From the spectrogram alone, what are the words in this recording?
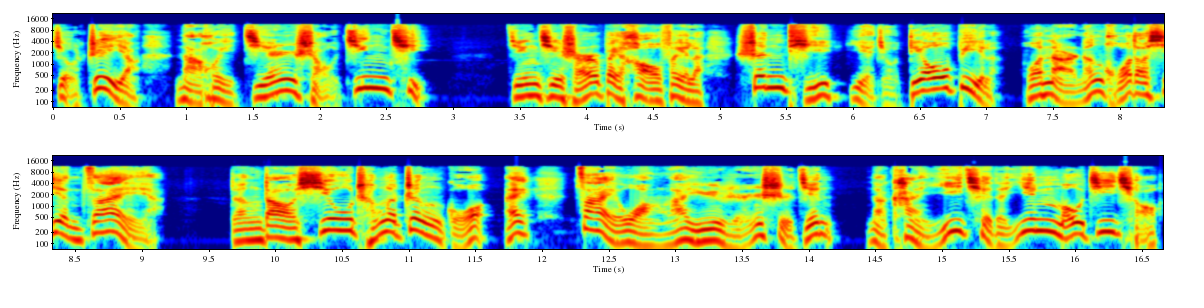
就这样，那会减少精气，精气神被耗费了，身体也就凋敝了。我哪能活到现在呀？等到修成了正果，哎，再往来于人世间，那看一切的阴谋机巧，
